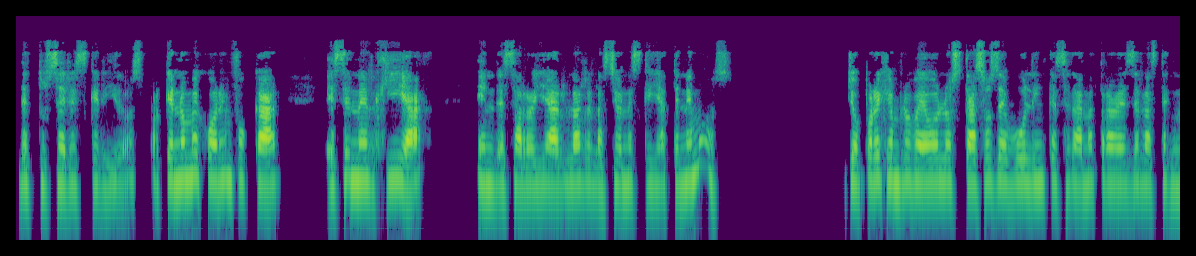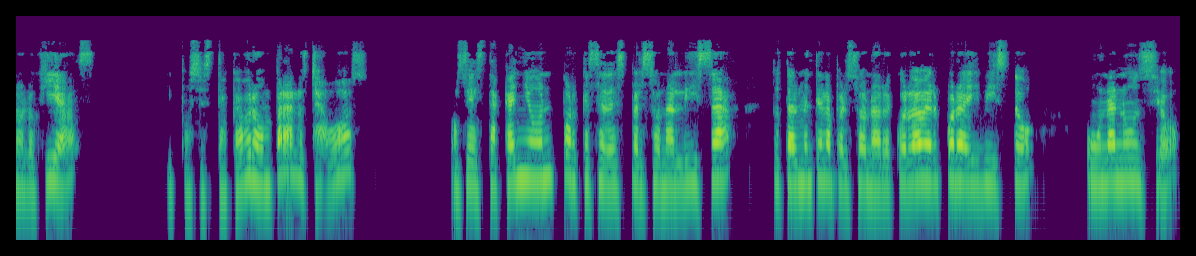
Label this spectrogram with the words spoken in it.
de tus seres queridos. ¿Por qué no mejor enfocar esa energía en desarrollar las relaciones que ya tenemos. Yo, por ejemplo, veo los casos de bullying que se dan a través de las tecnologías y pues está cabrón para los chavos. O sea, está cañón porque se despersonaliza totalmente la persona. Recuerdo haber por ahí visto un anuncio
